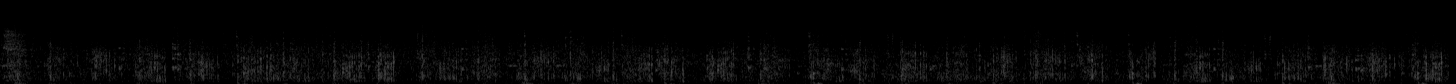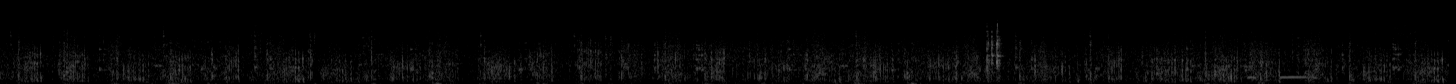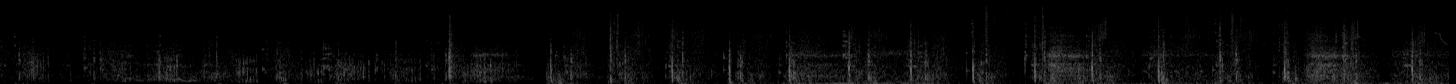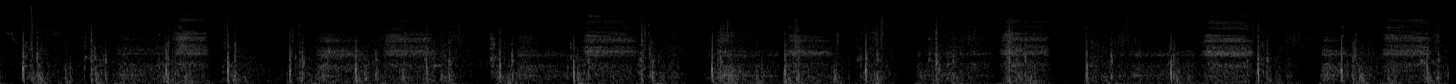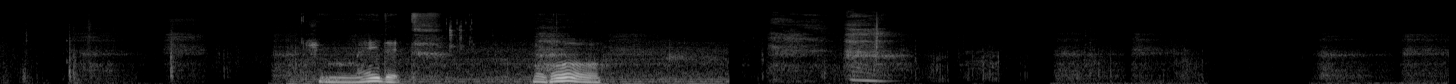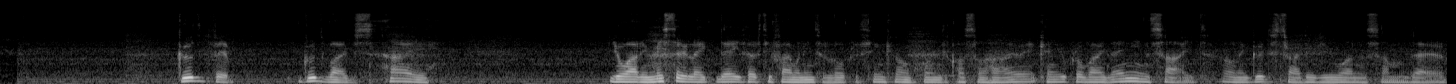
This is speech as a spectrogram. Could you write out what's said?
She made it. Oh. Good vib, good vibes. Hi. You are in Mystery Lake Day 35 on Interloper, thinking of going to Coastal Highway. Can you provide any insight on a good strategy once I'm there?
